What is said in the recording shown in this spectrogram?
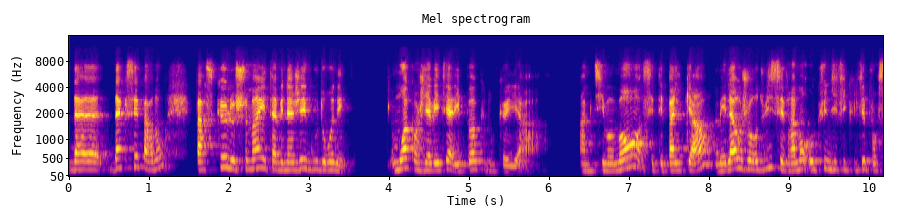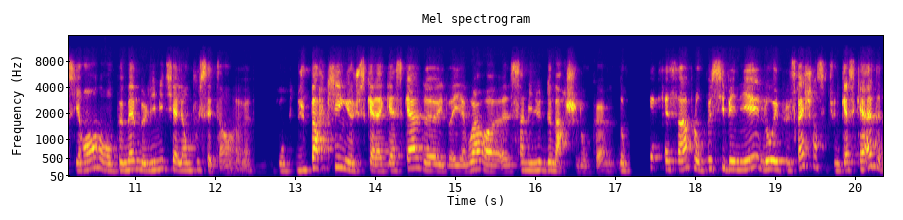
d'accès, pardon, parce que le chemin est aménagé goudronné. Moi, quand j'y avais été à l'époque, donc euh, il y a un petit moment, c'était pas le cas. Mais là, aujourd'hui, c'est vraiment aucune difficulté pour s'y rendre. On peut même limite y aller en poussette. Hein. Donc, du parking jusqu'à la cascade, euh, il doit y avoir cinq minutes de marche. Donc, donc très, très simple. On peut s'y baigner. L'eau est plus fraîche, hein, c'est une cascade,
